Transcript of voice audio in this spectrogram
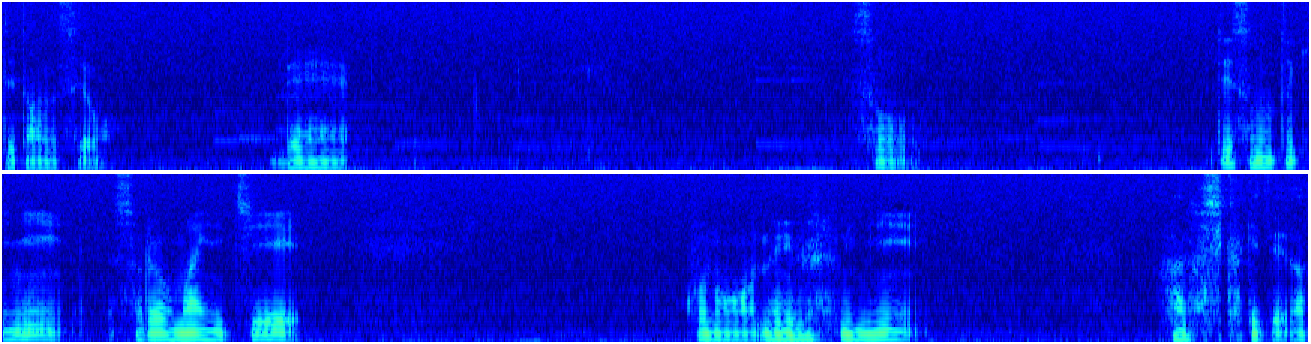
てたんですよ。でそう。でその時にそれを毎日このぬいぐるみに話しかけてたっ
